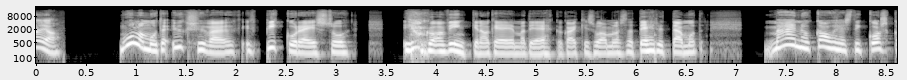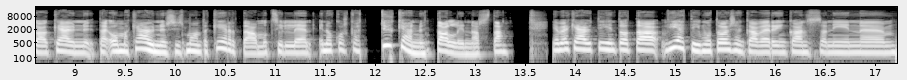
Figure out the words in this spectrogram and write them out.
no joo. Mulla on muuten yksi hyvä pikkureissu, joka on vinkkinä. Okei, en mä tiedä, ehkä kaikki suomalaiset on tehnyt tämän, mutta mä en ole kauheasti koskaan käynyt, tai oon mä käynyt siis monta kertaa, mutta silleen en ole koskaan tykännyt Tallinnasta. Ja me käytiin, tota, vietiin mun toisen kaverin kanssa, niin ö,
